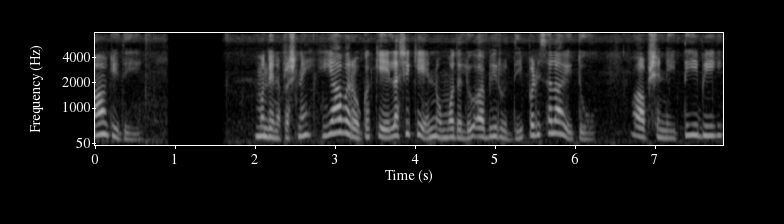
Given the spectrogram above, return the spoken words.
ಆಗಿದೆ. ಮುಂದಿನ ಪ್ರಶ್ನೆ, ಯಾವ ರೋಗಕ್ಕೆ ಲಸಿಕೆಯನ್ನು ಮೊದಲು ಅಭಿವೃದ್ಧಿಪಡಿಸಲಾಯಿತು? Option A, T B,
